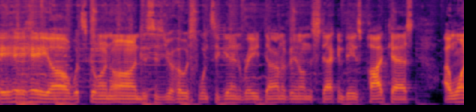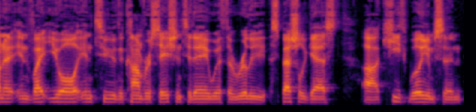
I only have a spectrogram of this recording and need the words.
Hey, hey, hey, y'all. What's going on? This is your host once again, Ray Donovan on the Stackin' Days podcast. I want to invite you all into the conversation today with a really special guest, uh, Keith Williamson.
